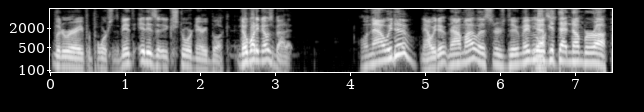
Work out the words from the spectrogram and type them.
literary proportions. I mean, it, it is an extraordinary book. Nobody knows about it. Well, now we do. Now we do. Now my listeners do. Maybe we'll get that number up.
